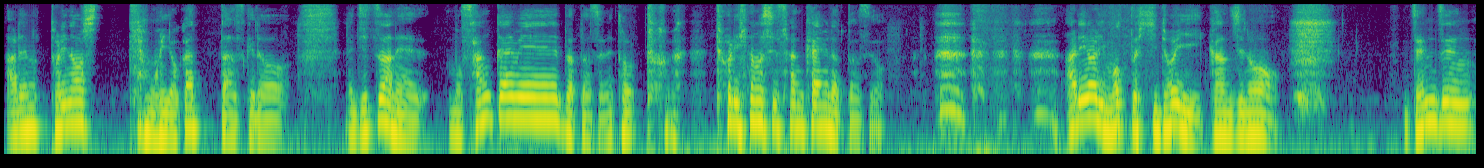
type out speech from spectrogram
あれ、撮り直してもよかったんですけど、実はね、もう3回目だったんですよね。と、と、撮り直し3回目だったんですよ。あれよりもっとひどい感じの、全然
